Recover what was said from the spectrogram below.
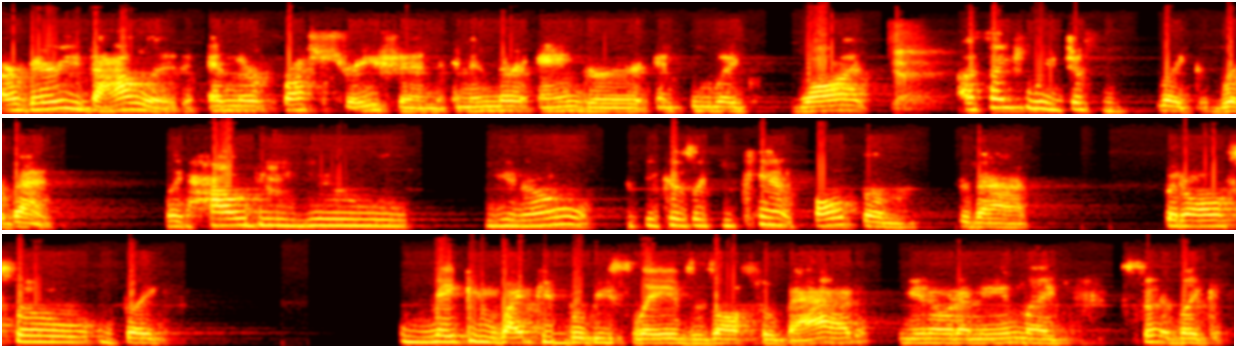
are very valid in their frustration and in their anger and who like want yeah. essentially just like revenge. Like how do you, you know, because like you can't fault them for that. But also like making white people be slaves is also bad. You know what I mean? Like so like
